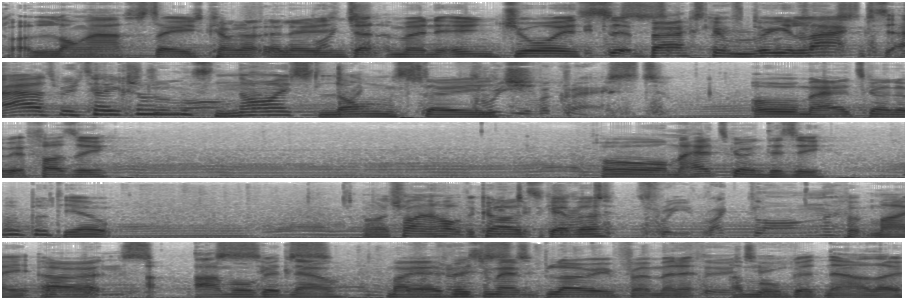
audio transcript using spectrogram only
Got a long ass stage coming up there, ladies and gentlemen. Enjoy, sit back and left of a relax as we take on this nice long stage. Oh, my head's going a bit fuzzy. Oh, my head's going dizzy. Oh, bloody hell. I'll try and hold the car together. three right long. But my, uh, I'm all good now. My uh, vision went blurry for a minute. I'm all good now though.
